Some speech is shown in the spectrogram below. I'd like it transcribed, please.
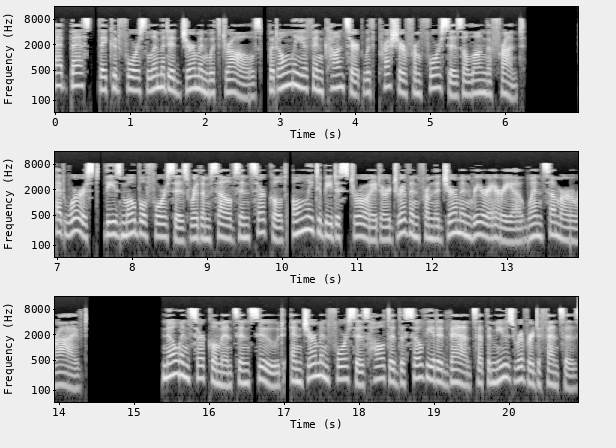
At best, they could force limited German withdrawals, but only if in concert with pressure from forces along the front. At worst, these mobile forces were themselves encircled, only to be destroyed or driven from the German rear area when summer arrived. No encirclements ensued, and German forces halted the Soviet advance at the Mus River defenses.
